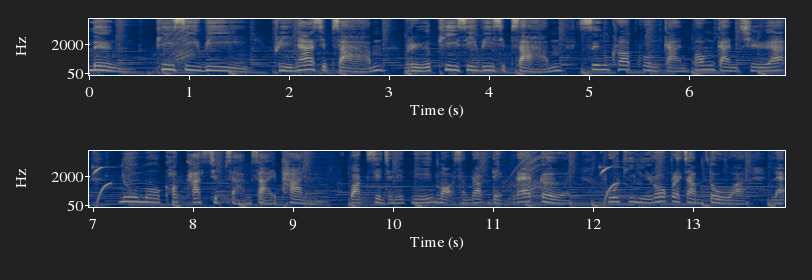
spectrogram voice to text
1. PCV p r e n a 13 หรือ PCV 13 ซึ่งครอบคลุมการป้องกันเชื้อนูโมคอคัส 13 สายพันธุ์ วัคซีนชนิดนี้เหมาะสำหรับเด็กแรกเกิด ผู้ที่มีโรคประจำตัว และ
